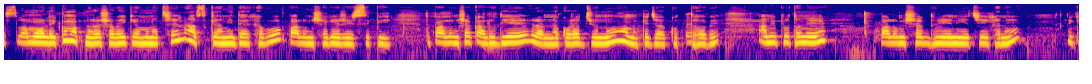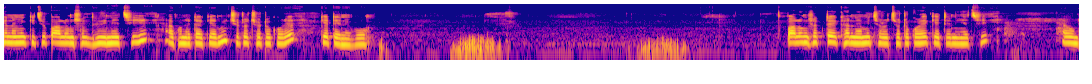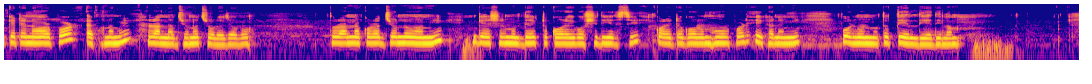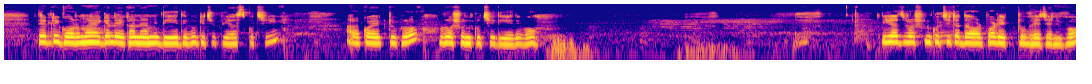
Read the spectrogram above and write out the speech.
আসসালামু আলাইকুম, আপনারা সবাই কেমন আছেন? আজকে আমি দেখাবো পালং শাকের রেসিপি তো পালং শাক আলু দিয়ে রান্না করার জন্য আমাকে যা করতে হবে। আমি প্রথমে পালং শাক ধুয়ে নিয়েছি এখানে। এখানে আমি কিছু পালং শাক ধুয়ে নিয়েছি। এখন এটাকে আমি ছোট ছোট করে কেটে নেব। পালং শাকটা এখানে আমি ছোট ছোট করে কেটে নিয়েছি। এখন কেটে নেওয়ার পর এখন আমি রান্নার জন্য চলে যাব। তো রান্না করার জন্য আমি গ্যাসের মধ্যে একটা কড়াই বসে দিয়েছি। কড়াইটা গরম হওয়ার পরে এখানে আমি পরিমাণ মতো তেল দিয়ে দিলাম। তেলটি গরম হয়ে গেলে এখানে আমি দিয়ে দেব কিছু পেঁয়াজ কুচি আর কয়েক টুকরো রসুন কুচি দিয়ে দেব। পেঁয়াজ রসুন কুচিটা দেওয়ার পর একটু ভেজে নিব।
